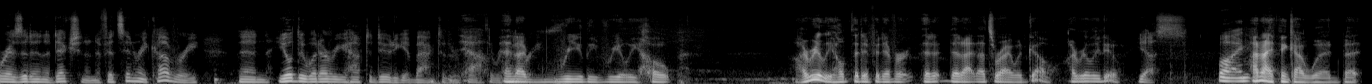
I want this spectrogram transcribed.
or is it an addiction? And if it's in recovery, then you'll do whatever you have to do to get back to the path of and I really, really hope. I really hope that if it ever that it, that I, that's where I would go. I really do, yes. Well, and and I think I would, but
